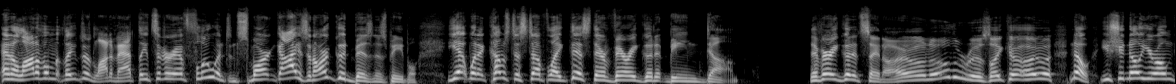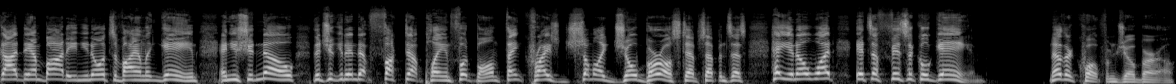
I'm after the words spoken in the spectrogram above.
and a lot of them, like, there's a lot of athletes that are affluent and smart guys and are good business people. Yet when it comes to stuff like this, they're very good at being dumb. They're very good at saying, I don't know the risk. Like, uh, I no, you should know your own goddamn body, and you know it's a violent game, and you should know that you could end up fucked up playing football. And thank Christ, someone like Joe Burrow steps up and says, Hey, you know what? It's a physical game. Another quote from Joe Burrow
